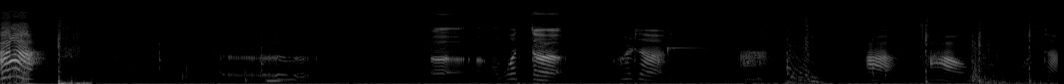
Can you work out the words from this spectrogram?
Ah! Uh, uh, what the? Where the? Ah! Ah! Ow! What the?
